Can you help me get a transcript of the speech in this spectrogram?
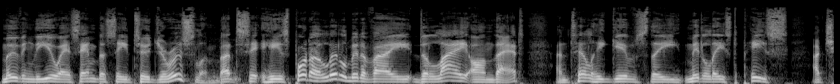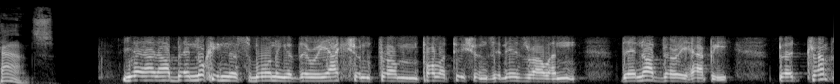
moving the US embassy to Jerusalem, but he's put a little bit of a delay on that until he gives the Middle East peace a chance. Yeah, and I've been looking this morning at the reaction from politicians in Israel and they're not very happy. But Trump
